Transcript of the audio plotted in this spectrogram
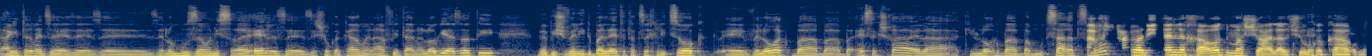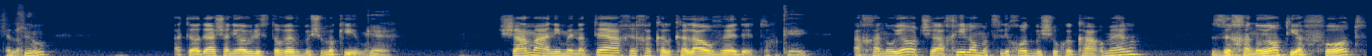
האינטרנט זה, זה, זה, זה לא מוזיאון ישראל, זה, זה שוק הכרמל, אהבתי את האנלוגיה הזאת, ובשביל להתבלט אתה צריך לצעוק, אה, ולא רק ב, ב, בעסק שלך, אלא כאילו לא רק במוצר עצמו. עכשיו אני אתן לך עוד משל על שוק הכרמל. אתה יודע שאני אוהב להסתובב בשווקים. כן. שם אני מנתח איך הכלכלה עובדת. אוקיי. החנויות שהכי לא מצליחות בשוק הכרמל זה חנויות יפות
